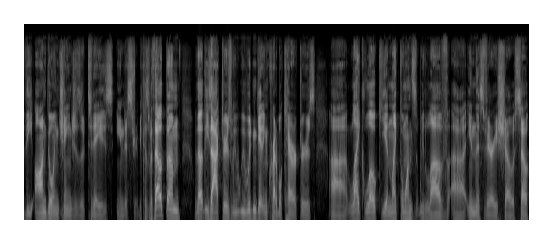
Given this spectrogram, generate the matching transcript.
the ongoing changes of today's industry. Because without them, without these actors, we, we wouldn't get incredible characters uh, like Loki and like the ones that we love uh, in this very show. So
